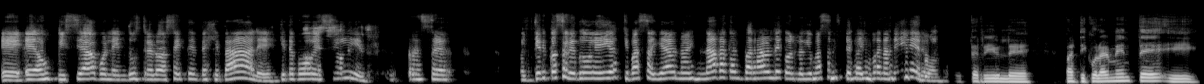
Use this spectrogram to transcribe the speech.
eh, es auspiciada por la industria de los aceites vegetales. ¿Qué te puedo decir? Entonces, cualquier cosa que tú me digas que pasa allá no es nada comparable con lo que pasa en este país bananero. Es terrible, particularmente, y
